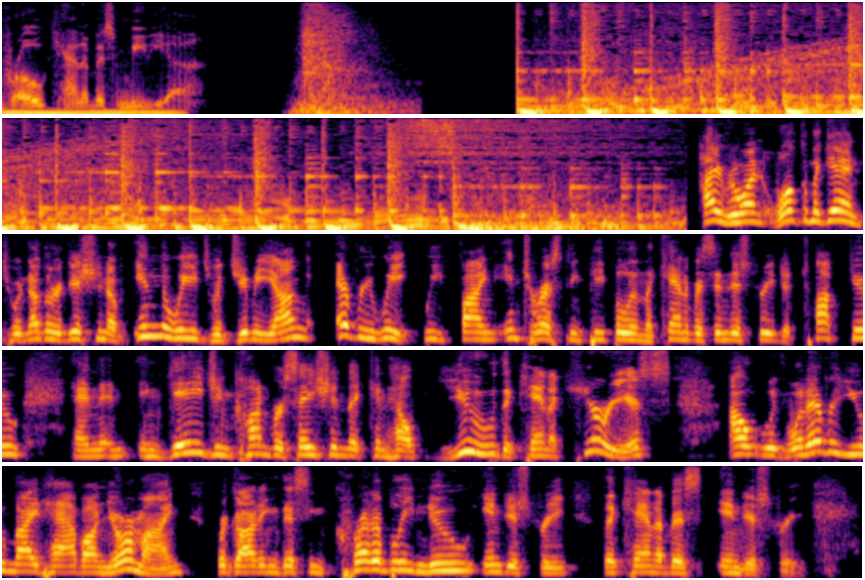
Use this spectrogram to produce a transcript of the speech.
Pro Cannabis Media. Hi, everyone. Welcome again to another edition of In the Weeds with Jimmy Young. Every week, we find interesting people in the cannabis industry to talk to and, and engage in conversation that can help you, the canna curious, out with whatever you might have on your mind regarding this incredibly new industry, the cannabis industry.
